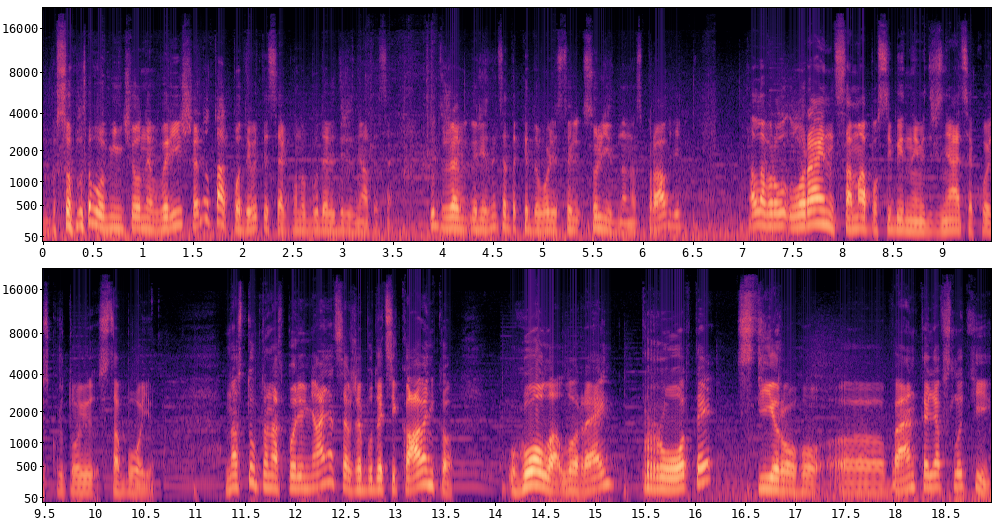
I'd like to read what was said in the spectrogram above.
особливо він нічого не вирішує. Ну так, подивитися, як воно буде відрізнятися. Тут вже різниця таки доволі солідна насправді. Але Лорейн сама по собі не відрізняється якоюсь крутою стабою. Наступне у нас порівняння, це вже буде цікавенько. Гола Лорейн проти сірого е, вентиля в слоті.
